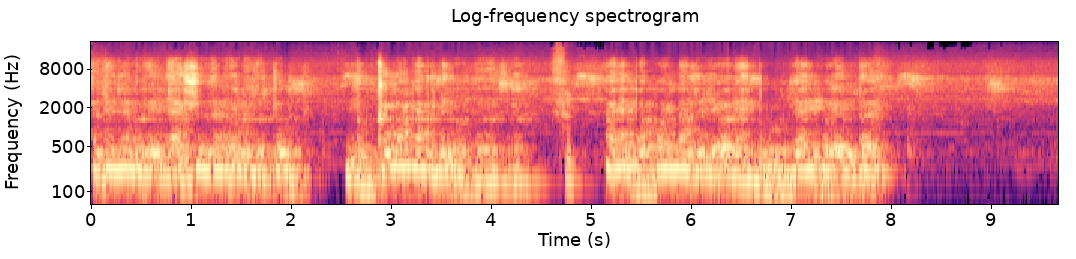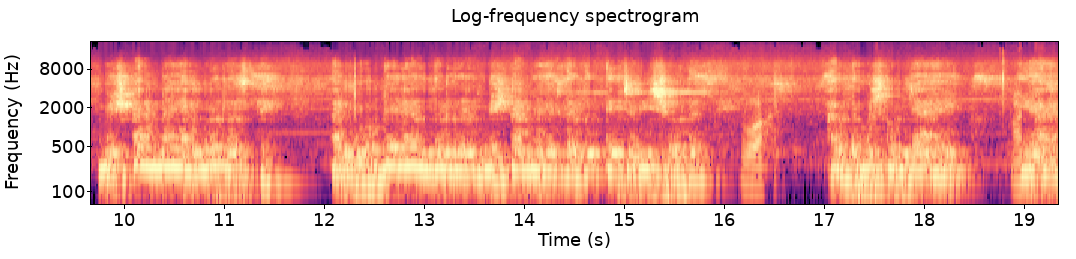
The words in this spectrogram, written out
आणि त्याच्यामध्ये जास्त जर तो दुःखाला कारणीभूत असतो आणि पक्वान्नाचं जेवण आहे भूक जाईपर्यंत मिष्टान्न हे अमृत असते. आणि भूक गेल्यानंतर जर मिष्टांना घेतलं तर तेच विष होत. असते वा. हा दोष आहे या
